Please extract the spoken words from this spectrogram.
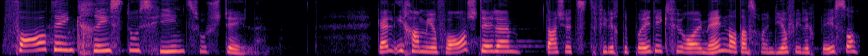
vor den Christus hinzustellen. Gell, ich kann mir vorstellen, das ist jetzt vielleicht eine Predigt für euch Männer, das könnt ihr vielleicht besser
